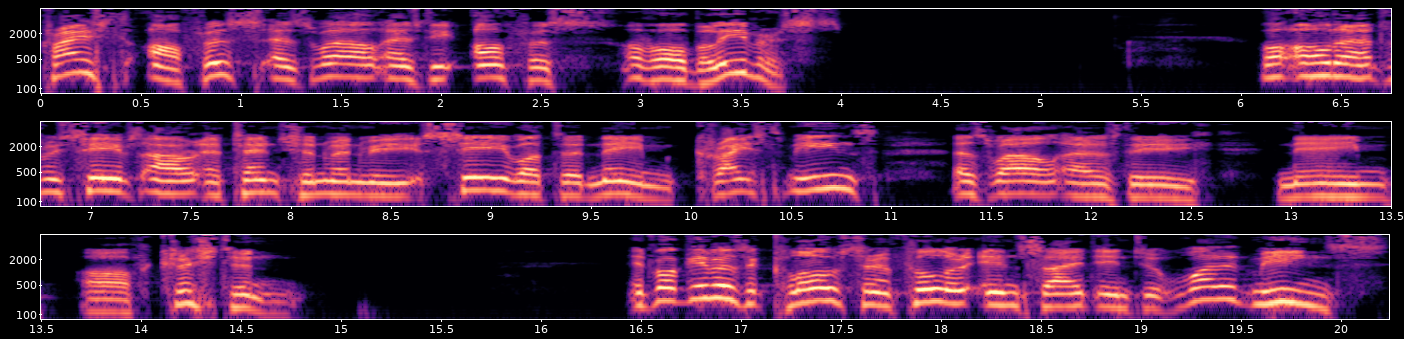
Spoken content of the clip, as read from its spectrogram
Christ's office as well as the office of all believers. Well, all that receives our attention when we see what the name Christ means as well as the name of Christian. It will give us a closer and fuller insight into what it means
